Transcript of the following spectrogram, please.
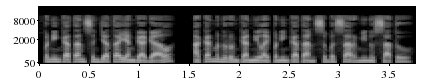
Peningkatan senjata yang gagal, akan menurunkan nilai peningkatan sebesar minus satu.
